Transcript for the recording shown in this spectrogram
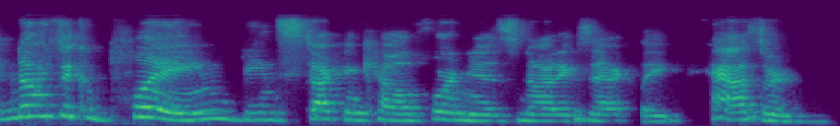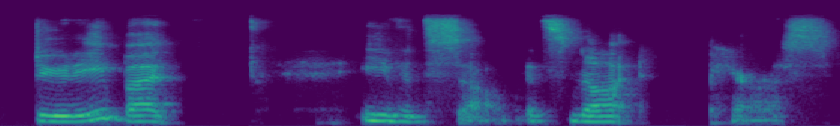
not to complain, being stuck in California is not exactly hazard duty, but even so, it's not Paris.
